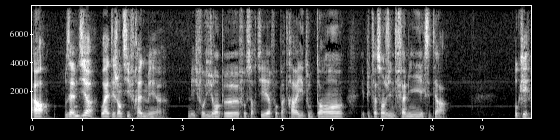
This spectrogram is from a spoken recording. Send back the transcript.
Alors, vous allez me dire, ouais, t'es gentil Fred, mais, mais il faut vivre un peu, faut sortir, faut pas travailler tout le temps, et puis de toute façon j'ai une famille, etc. Ok, il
